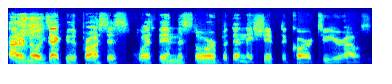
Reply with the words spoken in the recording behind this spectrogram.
I don't know exactly the process within the store, but then they ship the car to your house.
